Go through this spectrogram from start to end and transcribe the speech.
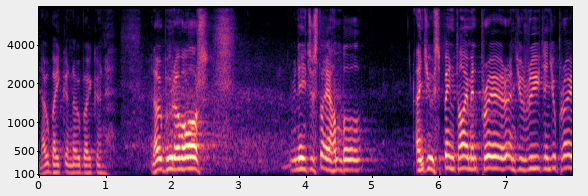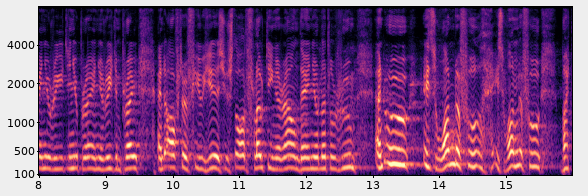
No bacon, no bacon, no boerewors. We need to stay humble and you spend time in prayer and you read and you pray and you read and you pray and you read and pray. And after a few years, you start floating around there in your little room. And ooh, it's wonderful, it's wonderful. But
